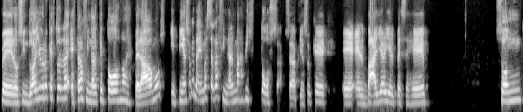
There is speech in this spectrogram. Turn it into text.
pero sin duda yo creo que esto es la, esta es la final que todos nos esperábamos y pienso que también va a ser la final más vistosa, o sea, pienso que eh, el Bayern y el PSG son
